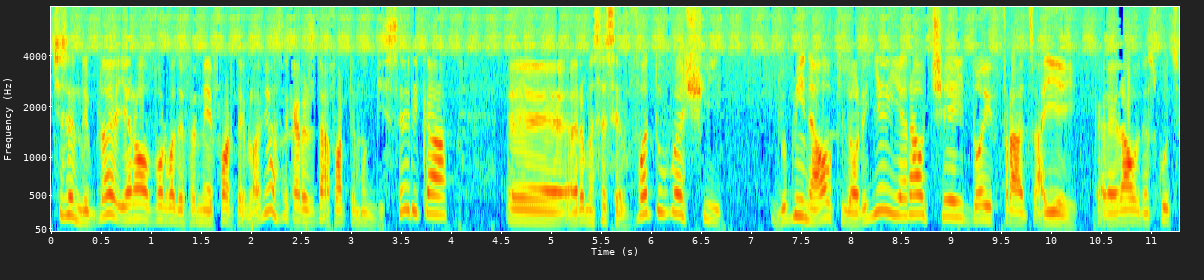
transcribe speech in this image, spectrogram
ce se întâmplă? Era o vorba de femeie foarte blavioasă, care ajuta foarte mult biserica, rămăsese văduvă și lumina ochilor ei erau cei doi frați ai ei, care erau născuți,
